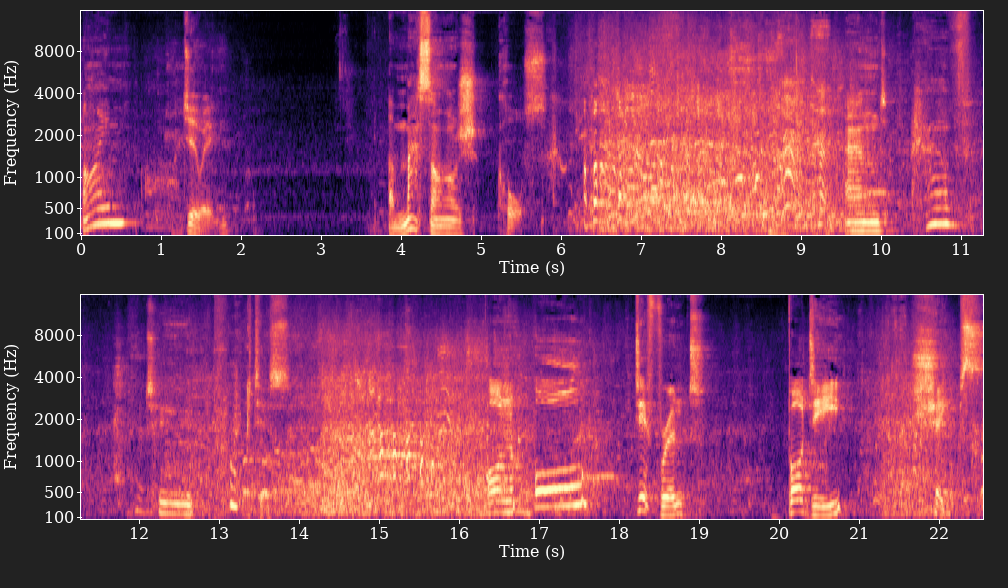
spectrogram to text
I'm doing a massage course. and have to practice on all different body shapes.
